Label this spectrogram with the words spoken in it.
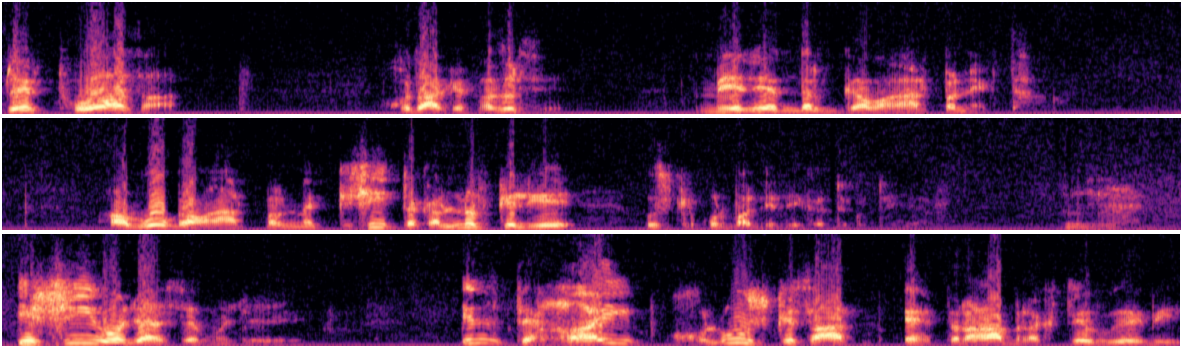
تو ایک تھوڑا سا خدا کے فضل سے میرے اندر گوار پن ایک تھا۔ اور وہ گوار پن میں کسی تکلف کے لیے اس کی قربانی دے کر دیکھو تیار اسی وجہ سے مجھے انتہائی خلوص کے ساتھ احترام رکھتے ہوئے بھی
